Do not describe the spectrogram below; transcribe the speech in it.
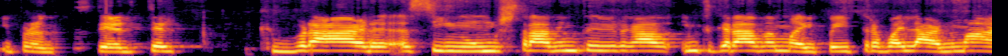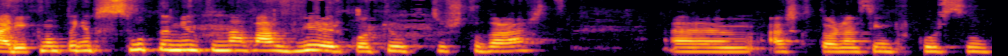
E pronto, ter, ter quebrar assim um mestrado integrado, integrado a meio para ir trabalhar numa área que não tem absolutamente nada a ver com aquilo que tu estudaste, um, acho que torna assim um percurso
